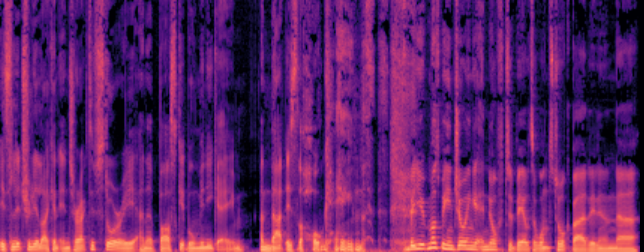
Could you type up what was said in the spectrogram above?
it's literally like an interactive story and a basketball mini game, and that is the whole game. But you must be enjoying it enough to be able to want to talk about it in uh,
